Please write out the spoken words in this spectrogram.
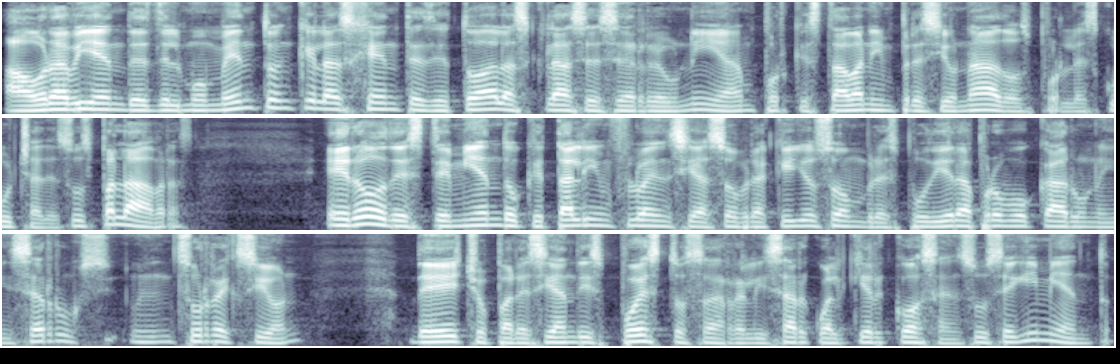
Ahora bien, desde el momento en que las gentes de todas las clases se reunían porque estaban impresionados por la escucha de sus palabras, Herodes, temiendo que tal influencia sobre aquellos hombres pudiera provocar una insurrección, de hecho parecían dispuestos a realizar cualquier cosa en su seguimiento,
